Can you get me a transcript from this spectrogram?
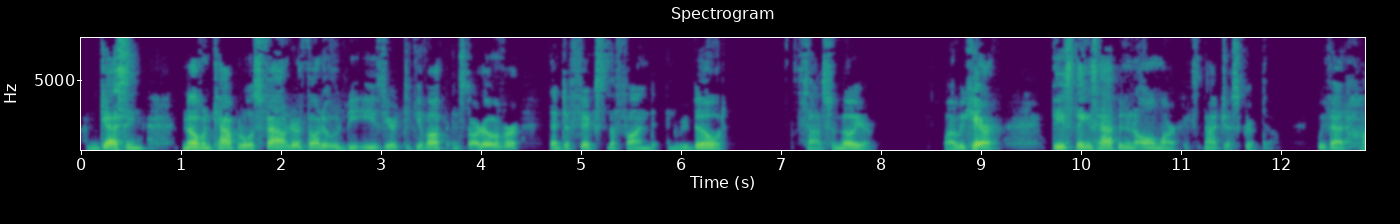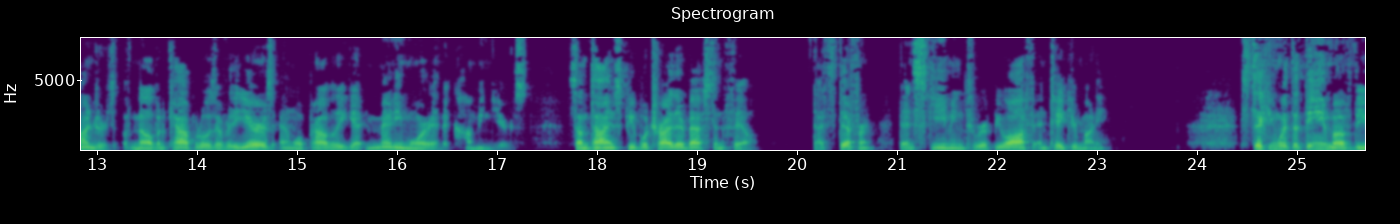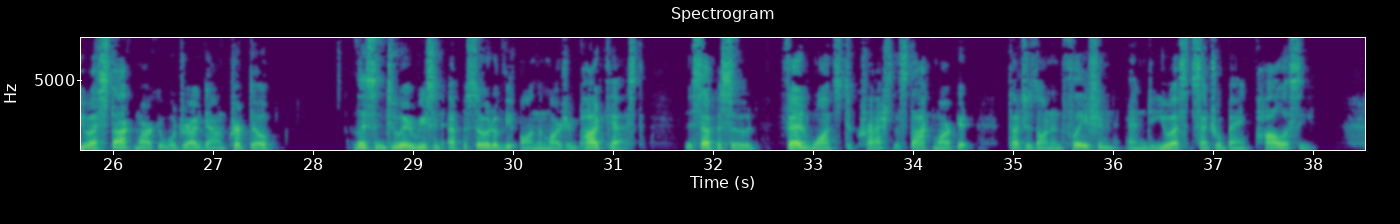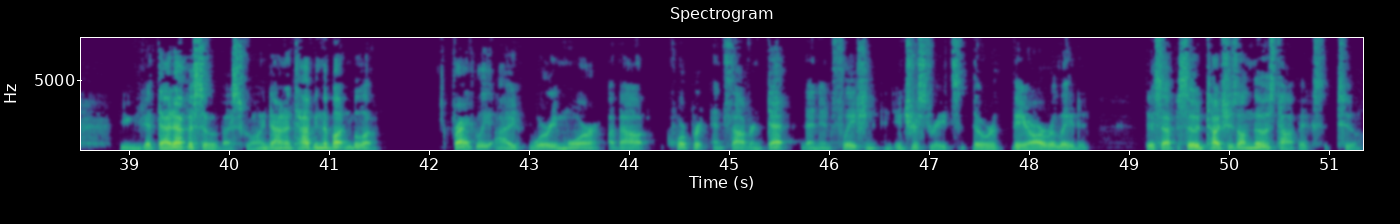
I'm guessing Melvin Capital's founder thought it would be easier to give up and start over than to fix the fund and rebuild. Sounds familiar. Why we care? These things happen in all markets, not just crypto. We've had hundreds of Melvin Capitals over the years, and we'll probably get many more in the coming years. Sometimes people try their best and fail. That's different than scheming to rip you off and take your money. Sticking with the theme of the US stock market will drag down crypto, listen to a recent episode of the On the Margin podcast. This episode Fed wants to crash the stock market touches on inflation and U.S. central bank policy. You can get that episode by scrolling down and tapping the button below. Frankly, I worry more about corporate and sovereign debt than inflation and interest rates, though they are related. This episode touches on those topics too.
